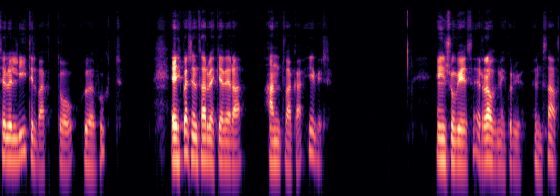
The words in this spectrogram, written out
telur lítilvægt og öfugt, eitthvað sem þarf ekki að vera handvaka yfir, eins og við ráðum ykkur um það.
